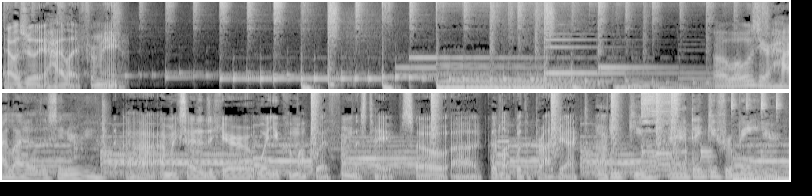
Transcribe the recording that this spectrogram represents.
that was really a highlight for me. What was your highlight of this interview? Uh, I'm excited to hear what you come up with from this tape. So uh, good luck with the project. Thank you. And thank you for being here.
